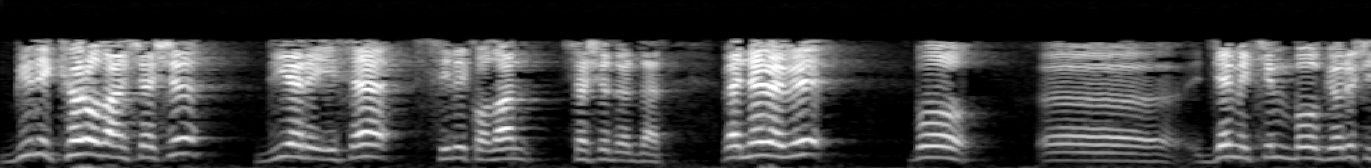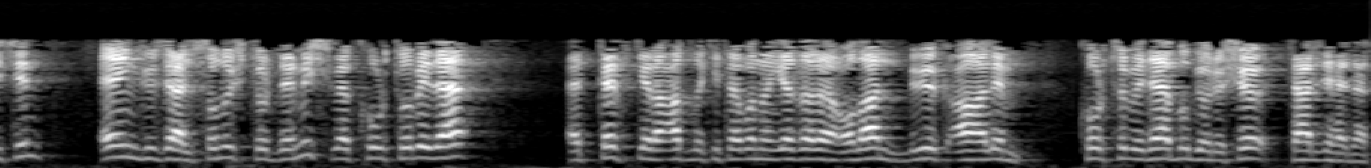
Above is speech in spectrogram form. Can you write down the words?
Biri kör olan şaşı, diğeri ise silik olan şaşıdır der. Ve Nevevi bu e, Cem için, bu görüş için en güzel sonuçtur demiş ve Kurtubi de Et-Tezkire adlı kitabının yazarı olan büyük alim Kurtubi de bu görüşü tercih eder.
